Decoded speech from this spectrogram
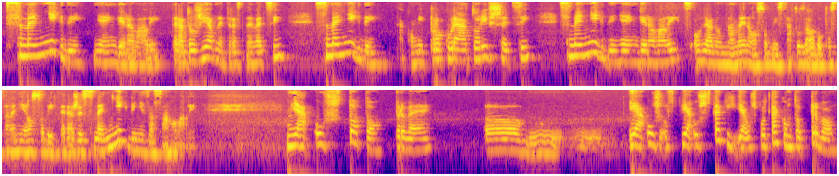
sme nikdy neingerovali, teda do žiadnej trestnej veci, sme nikdy, ako my prokurátori všetci, sme nikdy neingerovali s ohľadom na meno, osobný status alebo postavenie osoby, teda že sme nikdy nezasahovali. Mňa už toto prvé, uh, ja, už, ja, už v takých, ja už po takomto prvom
